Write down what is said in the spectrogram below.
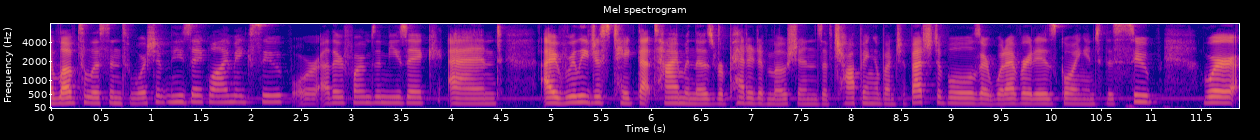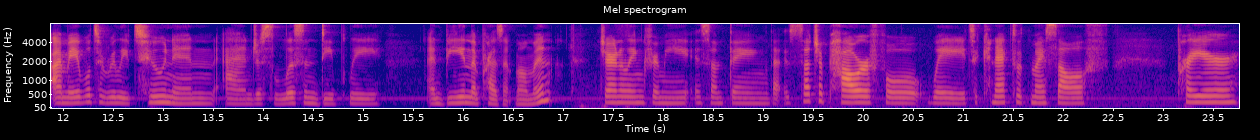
I love to listen to worship music while I make soup or other forms of music. And I really just take that time in those repetitive motions of chopping a bunch of vegetables or whatever it is going into the soup, where I'm able to really tune in and just listen deeply and be in the present moment. Journaling for me is something that is such a powerful way to connect with myself. Prayer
